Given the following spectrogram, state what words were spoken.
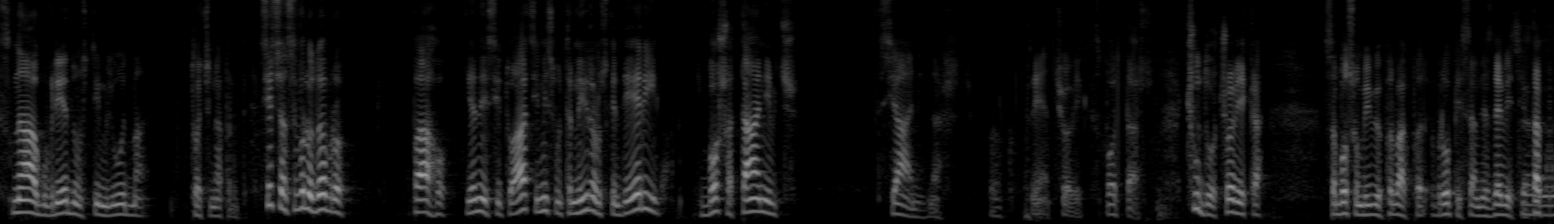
snagu, vrijednost tim ljudima, to će napraviti. Sjećam se vrlo dobro, Paho, jedne situacije, mi smo trenirali u Skenderiji i Boša Tanjević, sjajni naš trener čovjek, sportaš, čudo čovjeka, sa Bosom bi bio prvak u Evropi 79. 79. Tako.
